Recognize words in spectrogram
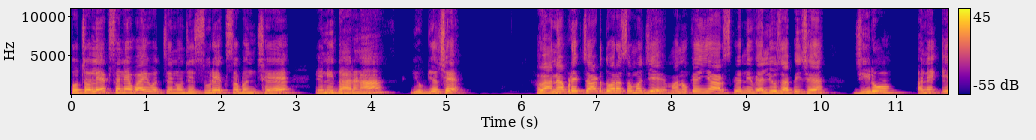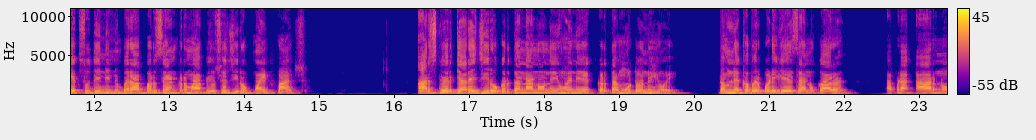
તો ચલ એક્સ અને વાય વચ્ચેનો જે સુરેખ સંબંધ છે, એની ધારણા યોગ્ય છે. હવે આને આપણે એક ચાર્ટ દ્વારા સમજીએ. માનો કે અહીંયા આર સ્ક્વેરની વેલ્યુઝ આપી છે, ઝીરો અને એક સુધીની, બરાબર સેન્ટરમાં આપ્યું છે ઝીરો પોઈન્ટ પાંચ. આર સ્ક્વેર ક્યારેય ઝીરો કરતાં નાનો નહીં હોય ને એક કરતાં મોટો નહીં હોય. તમને ખબર પડી ગઈ હશે આનું કારણ. આપણા આરનો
